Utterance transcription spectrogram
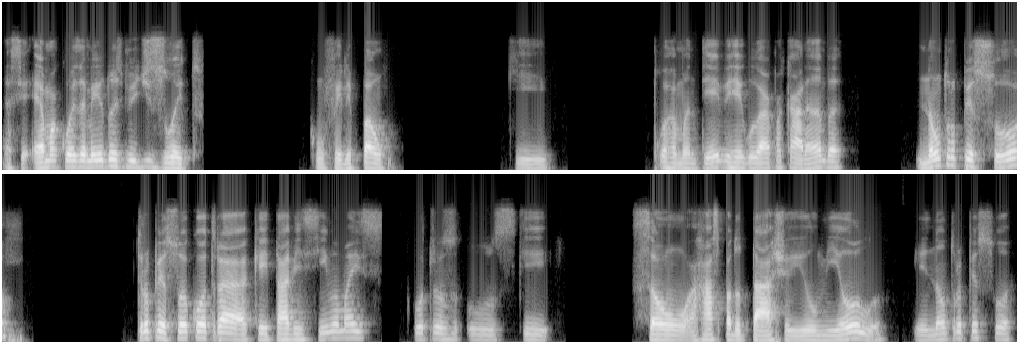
Assim, é uma coisa meio 2018 com o Felipão, que porra, manteve regular pra caramba, não tropeçou, tropeçou contra quem tava em cima, mas contra os, os que são a raspa do tacho e o miolo, ele não tropeçou.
